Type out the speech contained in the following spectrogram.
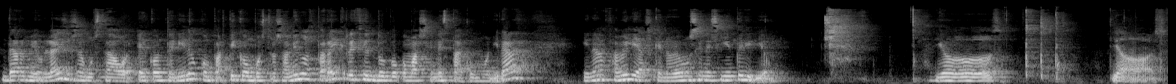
darme un like si os ha gustado el contenido, compartir con vuestros amigos para ir creciendo un poco más en esta comunidad. Y nada, familias, que nos vemos en el siguiente vídeo. Adiós. Adiós.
